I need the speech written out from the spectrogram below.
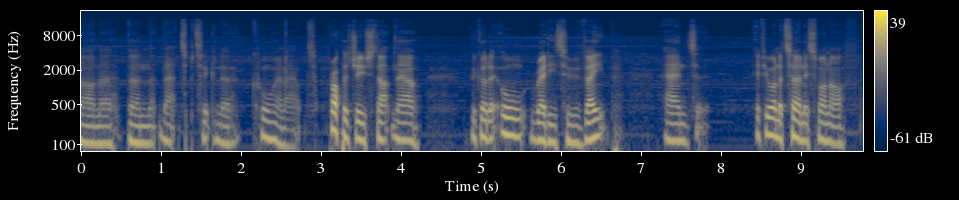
I'll uh, burn that, that particular coil out. Proper juiced up now we've got it all ready to vape and if you want to turn this one off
